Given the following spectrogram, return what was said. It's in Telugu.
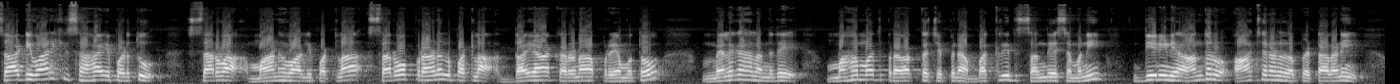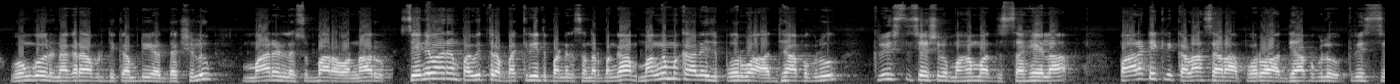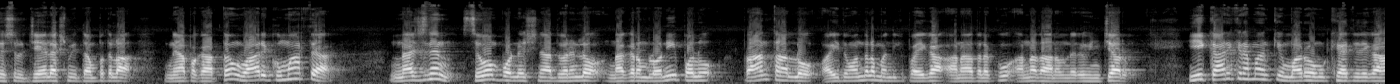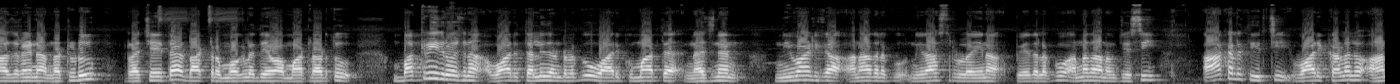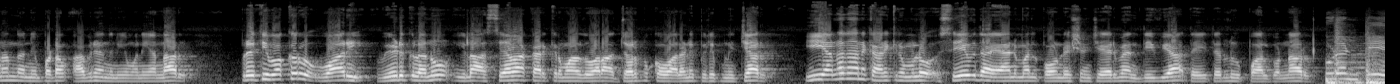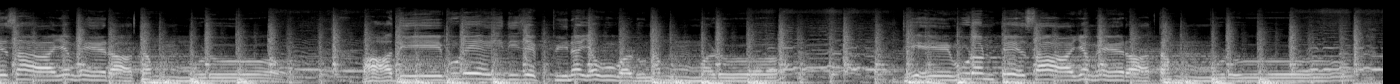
సాటి వారికి సహాయపడుతూ సర్వ మానవాళి పట్ల సర్వ ప్రాణుల పట్ల దయా కరుణ ప్రేమతో మెలగాలన్నదే మహమ్మద్ ప్రవక్త చెప్పిన బక్రీద్ సందేశమని దీనిని అందరూ ఆచరణలో పెట్టాలని ఒంగోలు నగరాభివృద్ధి కమిటీ అధ్యక్షులు మారెళ్ళ సుబ్బారావు అన్నారు. శనివారం పవిత్ర బక్రీద్ పండుగ సందర్భంగా మంగమ్మ కాలేజీ పూర్వ అధ్యాపకులు క్రీస్తు శేషులు మహమ్మద్ సహేలా పాలిటెక్నిక్ కళాశాల పూర్వ అధ్యాపకులు క్రీస్తు శేషులు జయలక్ష్మి దంపతుల జ్ఞాపకార్థం వారి కుమార్తె నజ్నన్ శివం ఫౌండేషన్ ఆధ్వర్యంలో నగరంలోని పలు ప్రాంతాల్లో ఐదు వందల మందికి పైగా అనాథలకు అన్నదానం నిర్వహించారు. ఈ కార్యక్రమానికి మరో ముఖ్య అతిథిగా హాజరైన నటుడు రచయిత డాక్టర్ మొగలదేవ మాట్లాడుతూ బక్రీద్ రోజున వారి తల్లిదండ్రులకు వారి కుమార్తె నజ్నన్ నివాళిగా అనాథలకు నిరాశ్రులైన పేదలకు అన్నదానం చేసి ఆకలి తీర్చి వారి కళ్ళలో ఆనందం నింపడం అభినందనీయమని అన్నారు. ప్రతి ఒక్కరూ వారి వేడుకలను ఇలా సేవా కార్యక్రమాల ద్వారా జరుపుకోవాలని పిలుపునిచ్చారు. ఈ అన్నదాన కార్యక్రమంలో save the animal foundation chairman Divya తదితరులు పాల్గొన్నారు. తమ్ముడు. ఆ దేవుడే ఇది చెప్పిన ఎవ్వడు నమ్మడు. దేవుడంటే సాయమేరా తమ్ముడు.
